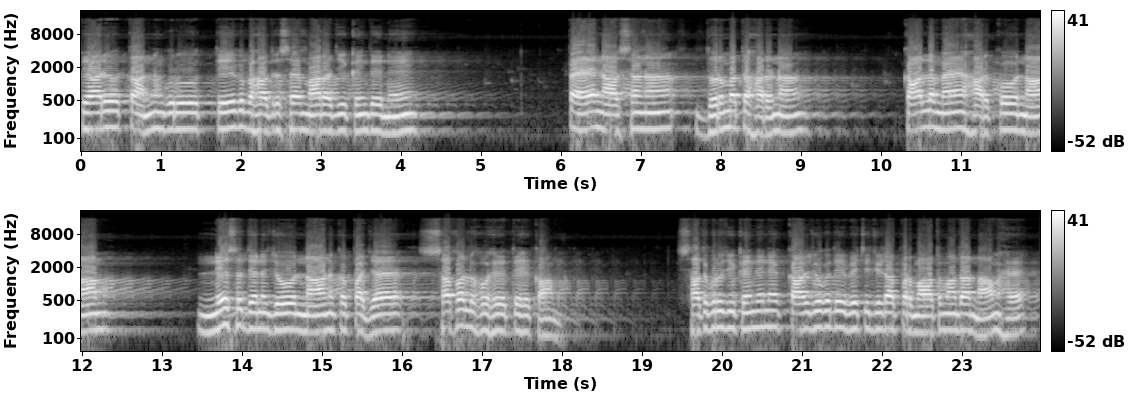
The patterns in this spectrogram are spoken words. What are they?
ਪਿਆਰਿਓ, ਧੰਨ ਗੁਰੂ ਤੇਗ ਬਹਾਦਰ ਸਾਹਿਬ ਮਹਾਰਾਜ ਜੀ ਕਹਿੰਦੇ ਨੇ, ਭੈ ਨਾਸਣ ਦੁਰਮਤ ਹਰਨ, ਕਲ ਮੈਂ ਹਰ ਕੋ ਨਾਮ, ਨਿਸ ਦਿਨ ਜੋ ਨਾਨਕ ਭਜੈ, ਸਫਲ ਹੋਏ ਤੇ ਕਾਮ। ਸਤਿਗੁਰੂ ਜੀ ਕਹਿੰਦੇ ਨੇ, ਕਲਯੁਗ ਦੇ ਵਿੱਚ ਜਿਹੜਾ ਪਰਮਾਤਮਾ ਦਾ ਨਾਮ ਹੈ,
